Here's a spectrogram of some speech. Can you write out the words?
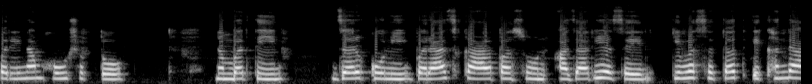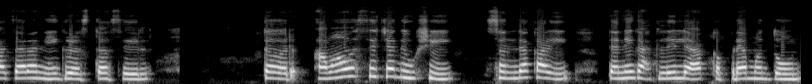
परिणाम होऊ शकतो. नंबर तीन जर कोणी बराच काळापासून आजारी असेल किंवा सतत एखाद्या आजाराने ग्रस्त असेल तर अमावस्येच्या दिवशी संध्याकाळी त्याने घातलेल्या कपड्यामधून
